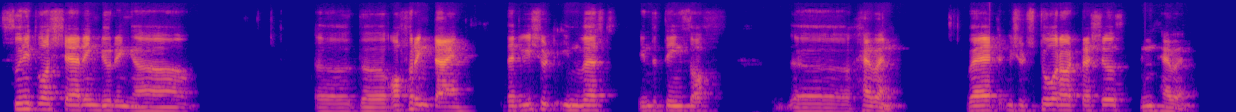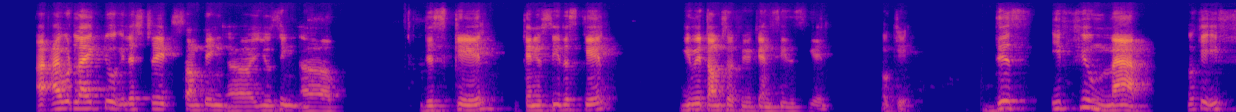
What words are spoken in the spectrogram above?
Sunit was sharing during uh, the offering time that we should invest in the things of uh, heaven, where we should store our treasures in heaven. I, I would like to illustrate something uh, using uh, this scale. Can you see the scale? Give me a thumbs up if you can see the scale. Okay. This, if you map, okay, if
